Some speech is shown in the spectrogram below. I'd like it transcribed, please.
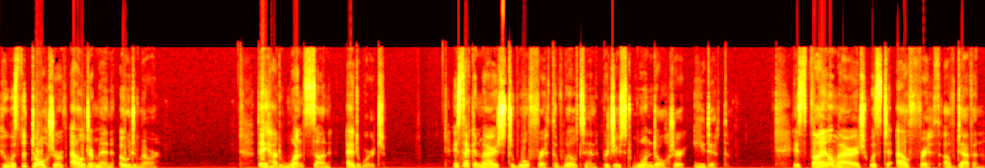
who was the daughter of Ealdorman Odomer. They had one son, Edward. His second marriage to Wulfrith of Wilton produced one daughter, Edith. His final marriage was to Elfrith of Devon.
